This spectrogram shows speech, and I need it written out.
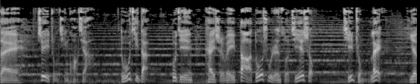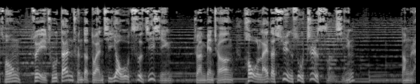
在这种情况下，毒气弹不仅开始为大多数人所接受，其种类也从最初单纯的短期药物刺激型，转变成后来的迅速致死型。当然，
